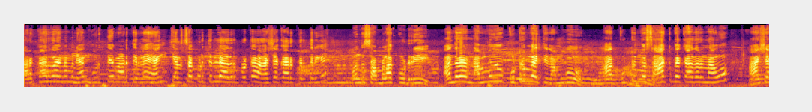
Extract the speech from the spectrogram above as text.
ಸರ್ಕಾರದಾಗ ನಮ್ಮನ್ನ ಹೆಂಗ್ ಗುರ್ತೆ ಮಾಡ್ತಿರ್ಲಿಲ್ಲ ಹೆಂಗ್ ಕೆಲಸ ಕೊಡ್ತಿರ್ಲಿಲ್ಲ ಅದ್ರ ಪ್ರಕಾರ ಆಶಾ ಕಾರ್ಯಕರ್ತರಿಗೆ ಒಂದು ಸಂಬಳ ಕೊಡ್ರಿ. ಅಂದ್ರೆ ನಮ್ಮದು ಕುಟುಂಬ ಐತಿ ನಮಗೂ. ಆ ಕುಟುಂಬ ಸಾಕ್ಬೇಕಾದ್ರೆ ನಾವು ಆಶಾ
